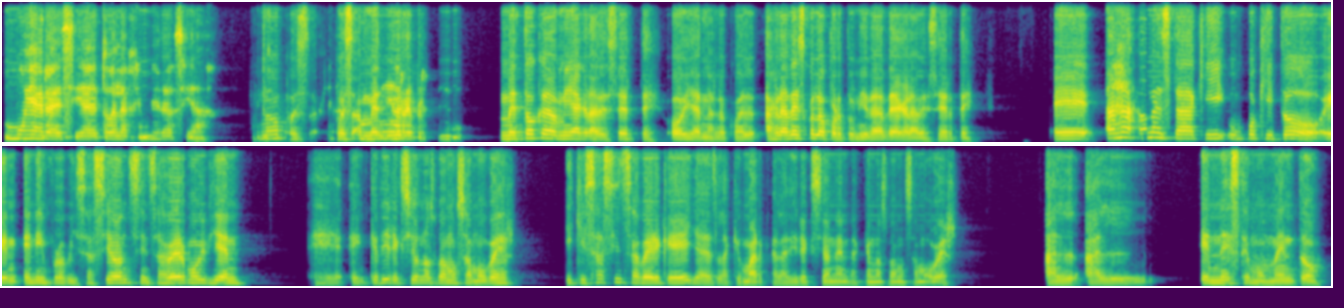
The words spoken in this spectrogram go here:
muy agradecida de toda la generosidad. No, pues, pues me, me, toca a mí agradecerte hoy, Ana, lo cual agradezco la oportunidad de agradecerte. Eh, Ana, Ana está aquí un poquito en, improvisación, sin saber muy bien eh, en qué dirección nos vamos a mover y quizás sin saber que ella es la que marca la dirección en la que nos vamos a mover. Al, al en este momento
